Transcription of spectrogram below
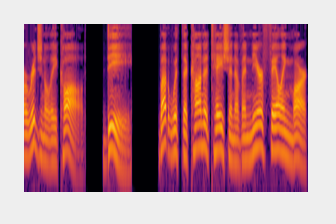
originally called D, but with the connotation of a near-failing mark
